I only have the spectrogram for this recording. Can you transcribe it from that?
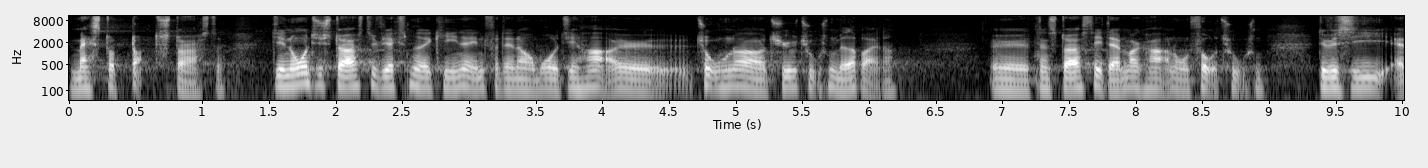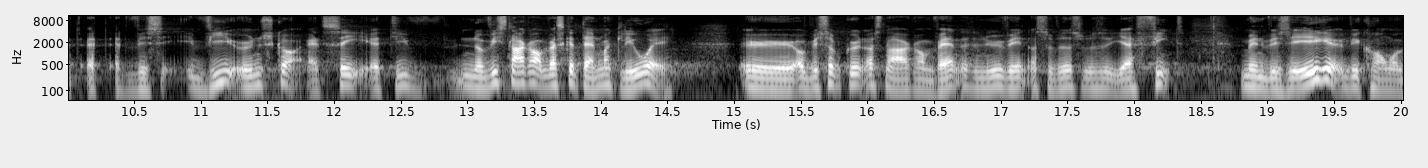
mastodont største. De er nogle af de største virksomheder i Kina inden for denne område. De har øh, 220.000 medarbejdere. Øh, den største i Danmark har nogle få tusind. Det vil sige, at, at, at hvis vi ønsker at se, at de, når vi snakker om, hvad skal Danmark leve af, øh, og vi så begynder at snakke om vand, det nye vind osv., osv., ja fint. Men hvis ikke vi kommer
